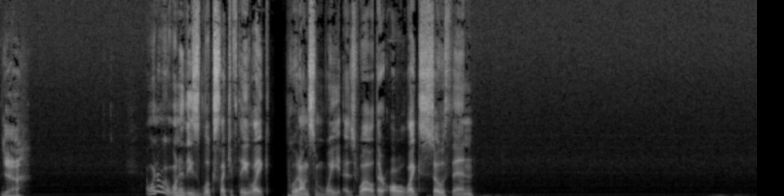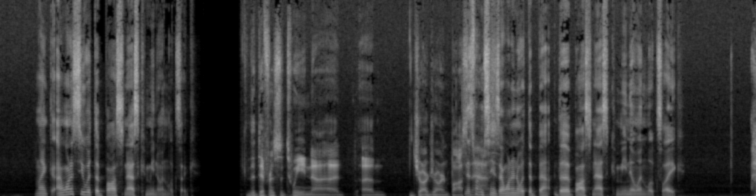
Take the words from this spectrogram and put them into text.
Yeah. I wonder what one of these looks like if they like put on some weight as well. They're all like so thin. Like I want to see what the Boss Nass Caminoan looks like. The difference between uh, um, Jar Jar and Boss. That's what I'm saying. Is I want to know what the ba- the Boss Nass Caminoan looks like.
